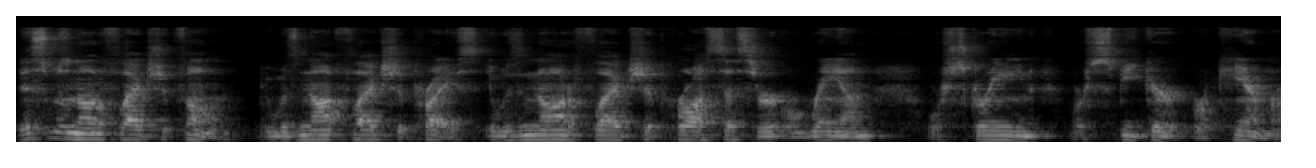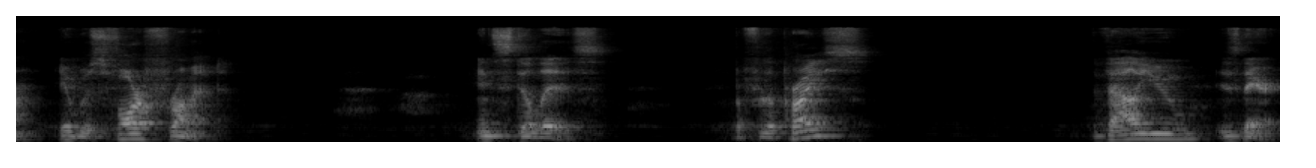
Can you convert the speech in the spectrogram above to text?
This was not a flagship phone. It was not flagship price. It was not a flagship processor or RAM or screen or speaker or camera. It was far from it. and still is. But for the price, the value is there.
